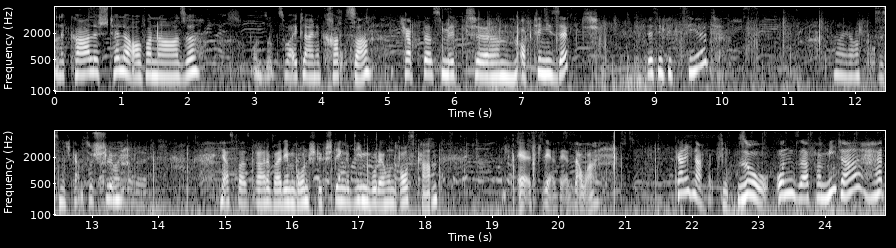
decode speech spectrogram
eine kahle Stelle auf der Nase und so zwei kleine Kratzer. Ich habe das mit ähm, Octinisect desinfiziert. Naja, es ist nicht ganz so schlimm. Jasper ist gerade bei dem Grundstück stehen geblieben, wo der Hund rauskam. Er ist sehr, sehr sauer. Kann ich nachvollziehen. So, unser Vermieter hat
